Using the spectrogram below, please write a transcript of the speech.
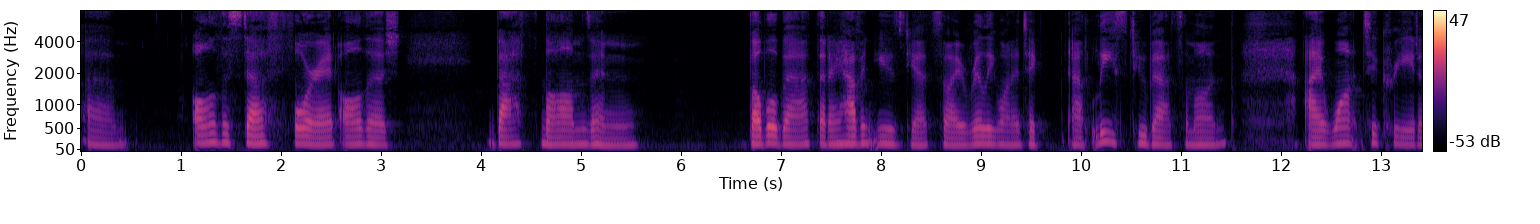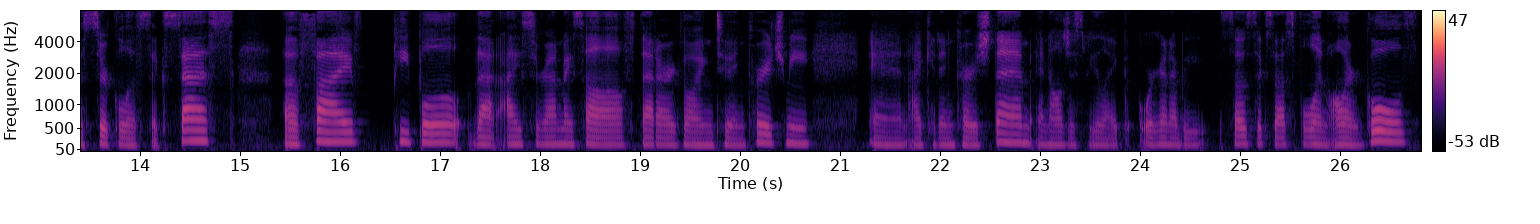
um, all the stuff for it, all the sh- bath bombs and bubble bath that I haven't used yet. So I really want to take at least two baths a month. I want to create a circle of success of five people that I surround myself that are going to encourage me and I can encourage them and I'll just be like we're going to be so successful in all our goals.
